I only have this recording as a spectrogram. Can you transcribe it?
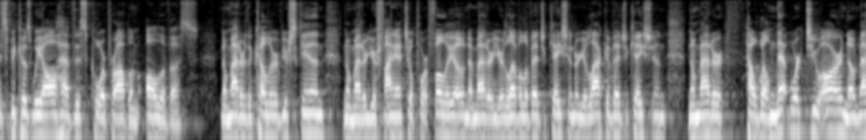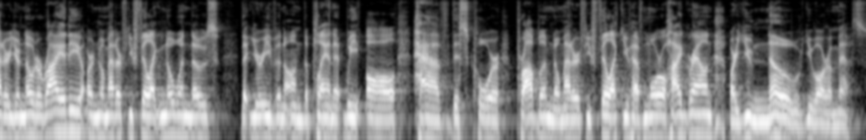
It's because we all have this core problem, all of us. No matter the color of your skin, no matter your financial portfolio, no matter your level of education or your lack of education, no matter how well networked you are, no matter your notoriety, or no matter if you feel like no one knows that you're even on the planet, we all have this core problem, no matter if you feel like you have moral high ground or you know you are a mess.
